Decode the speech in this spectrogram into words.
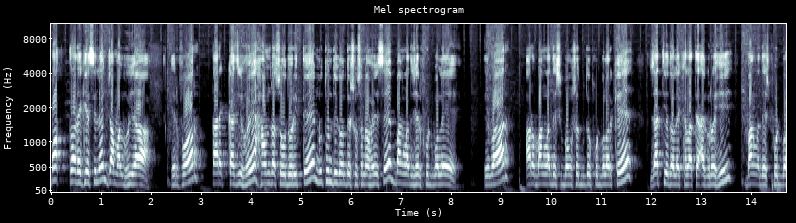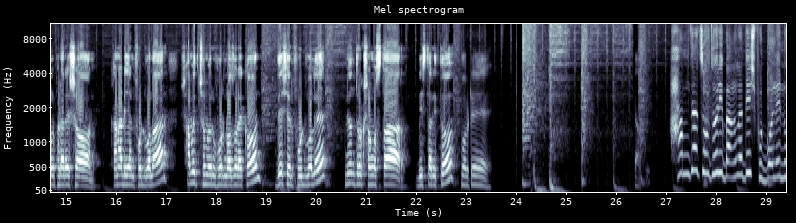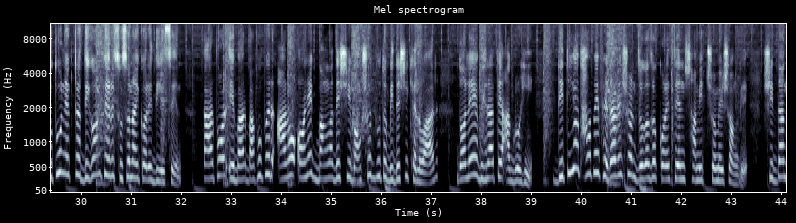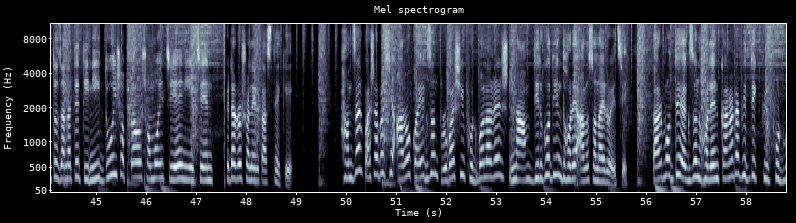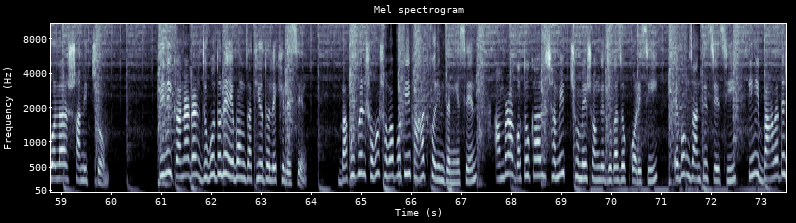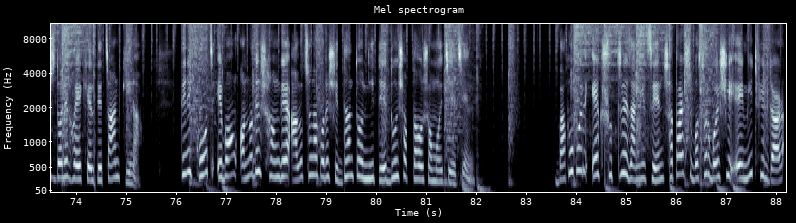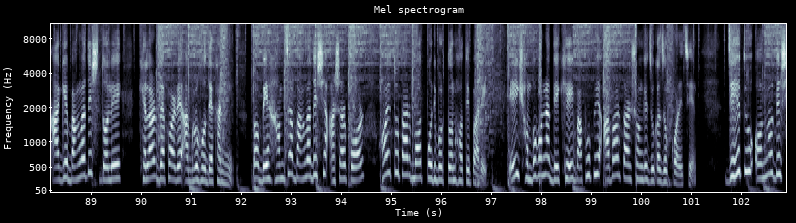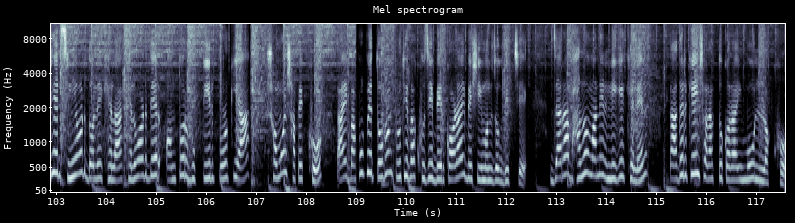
পত্র রেখেছিলেন জামাল ভুইয়া। এরপর তারেক কাজী হয়ে হামজা চৌধুরীতে নতুন দিগন্তের সূচনা হয়েছে বাংলাদেশের ফুটবলে। এবার আরও বাংলাদেশ বংশোদ্ভূত ফুটবলারকে জাতীয় দলে খেলাতে আগ্রহী Bangladesh football federation. Canadian footballer Samit সোমের উপর নজর এখন দেশের ফুটবলের নিয়ন্ত্রক সংস্থার। বিস্তারিত হামজা চৌধুরী বাংলাদেশ ফুটবলে নতুন একটা দিগন্তের সূচনাই করে দিয়েছেন। তারপর এবার বাফুফের আরও অনেক বাংলাদেশি বংশোদ্ভূত বিদেশি খেলোয়াড় দলে ভেড়াতে আগ্রহী। দ্বিতীয় ধাপে ফেডারেশন যোগাযোগ করেছেন সামিত সোমের সঙ্গে। সিদ্ধান্ত জানাতে তিনি দুই সপ্তাহ সময় চেয়ে নিয়েছেন ফেডারেশনের কাছ থেকে। হামজার পাশাপাশি আরও কয়েকজন প্রবাসী ফুটবলারের নাম দীর্ঘদিন ধরে আলোচনায় রয়েছে। তার মধ্যে একজন হলেন কানাডা ভিত্তিক ফুটবলার সামিত সোম তিনি কানাডার যুব দলে এবং জাতীয় দলে খেলেছেন। বাফুফের সহ সভাপতি ফাহাদ করিম জানিয়েছেন, আমরা গতকাল সামিত সোমের সঙ্গে যোগাযোগ করেছি এবং জানতে চেয়েছি তিনি বাংলাদেশ দলের হয়ে খেলতে চান কিনা তিনি কোচ এবং অন্যদের সঙ্গে আলোচনা করে সিদ্ধান্ত নিতে দুই সপ্তাহ সময় চেয়েছেন। বাফুফের এক সূত্রে জানিয়েছেন, সাতাশ বছর বয়সী এই মিডফিল্ডার আগে বাংলাদেশ দলে খেলার ব্যাপারে আগ্রহ দেখাননি। তবে হামজা বাংলাদেশে আসার পর হয়তো তার মত পরিবর্তন হতে পারে। এই সম্ভাবনা দেখেই বাফুফি আবার তার সঙ্গে যোগাযোগ করেছেন। যেহেতু অন্য দেশের সিনিয়র দলে খেলা খেলোয়াড়দের অন্তর্ভুক্তির প্রক্রিয়া সময় সাপেক্ষ, তাই বাফুফে তরুণ প্রতিভা খুঁজে বের করাই বেশি মনোযোগ দিচ্ছে। যারা ভালো মানের লিগে খেলেন তাদেরকেই শনাক্ত করাই মূল লক্ষ্য।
